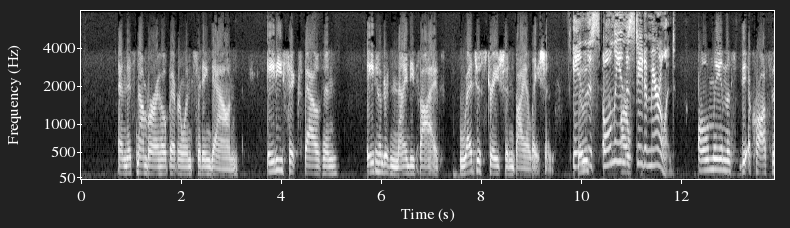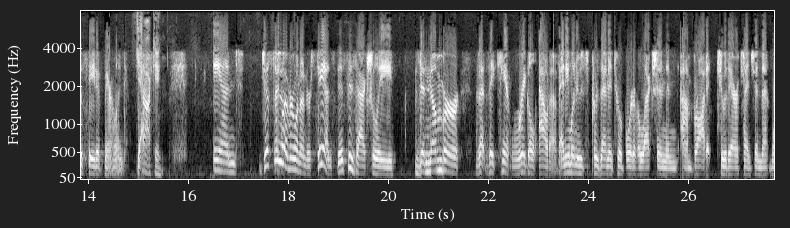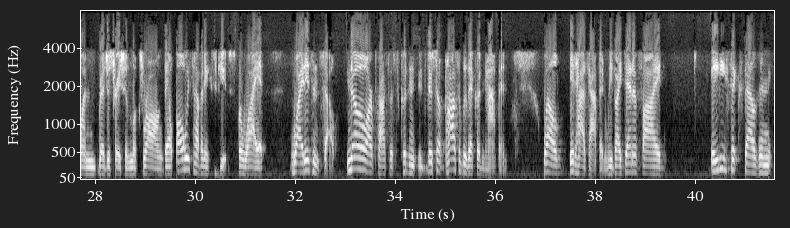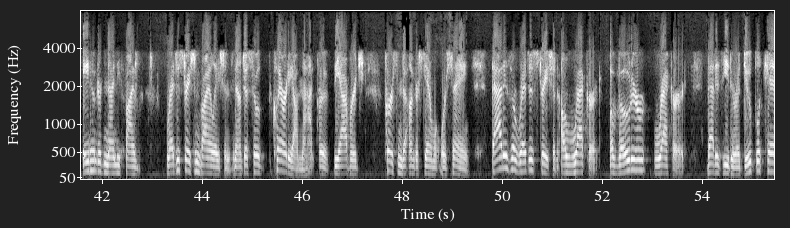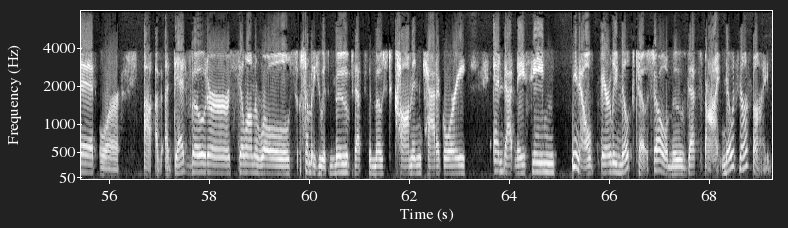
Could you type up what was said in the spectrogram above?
and this number, I hope everyone's sitting down, 86,895 registration violations. In this, only in are, the state of Maryland only in the, the across the state of Maryland. Yes. Shocking. And just so everyone understands, this is actually the number that they can't wriggle out of. Anyone who's presented to a board of election and um, brought it to their attention that one registration looks wrong, they'll always have an excuse for why it why it isn't so. no, our process couldn't, there's some, possibly that couldn't happen. Well, it has happened. We've identified 86,895 registration violations. Now, just so clarity on that for the average person to understand what we're saying. That is a registration, a record, a voter record that is either a duplicate or uh, a, a dead voter still on the rolls, somebody who has moved. That's the most common category. And that may seem, you know, fairly milk toast. Oh, a move, that's fine. No, it's not fine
